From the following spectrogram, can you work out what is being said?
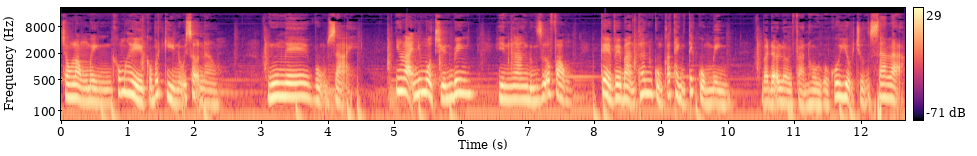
trong lòng mình không hề có bất kỳ nỗi sợ nào. Ngu nghê, vụng dại, nhưng lại như một chiến binh hiền ngang đứng giữa phòng kể về bản thân cùng các thành tích của mình và đợi lời phản hồi của cô hiệu trưởng xa lạ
